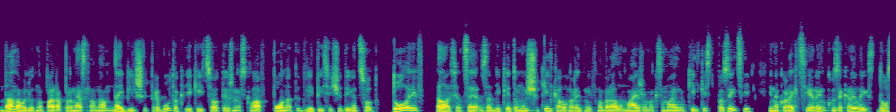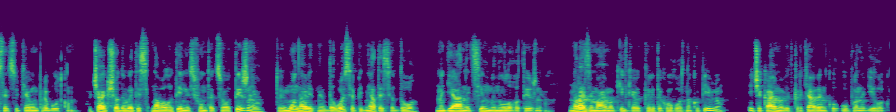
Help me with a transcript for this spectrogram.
Дана валютна пара принесла нам найбільший прибуток, який цього тижня склав понад 2900 доларів. Сталося це завдяки тому, що кілька алгоритмів набрали майже максимальну кількість позицій, і на корекції ринку закрили їх з досить суттєвим прибутком. Хоча, якщо дивитися на волатильність фунта цього тижня, то йому навіть не вдалося піднятися до медіани цін минулого тижня. Наразі маємо кілька відкритих угод на купівлю і чекаємо відкриття ринку у понеділок.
